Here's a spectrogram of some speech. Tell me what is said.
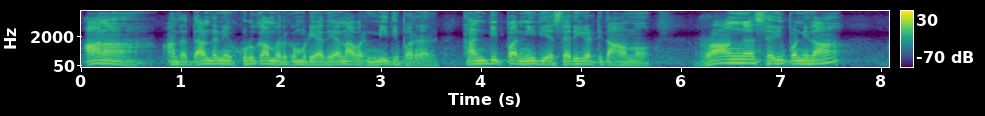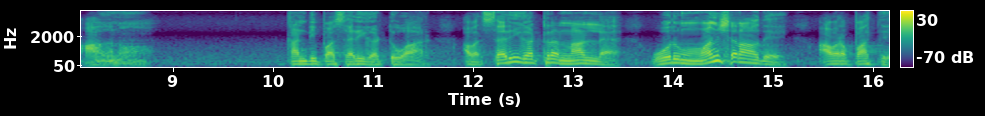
ஆனால் அந்த தண்டனையை கொடுக்காம இருக்க முடியாது. ஏன்னா அவர் நீதிபரர். கண்டிப்பாக நீதியை சரி கட்டி தான் ஆகணும். ராங்கை சரி பண்ணி தான் ஆகணும். கண்டிப்பாக சரி கட்டுவார். அவர் சரி கட்டுற நாளில் ஒரு மனுஷனாவது அவரை பார்த்து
